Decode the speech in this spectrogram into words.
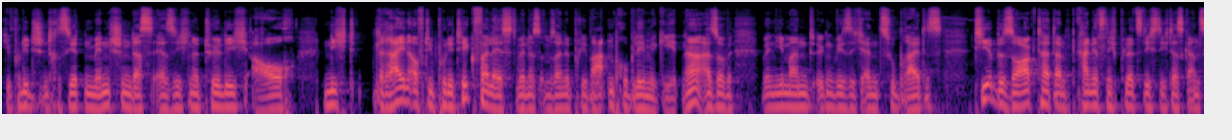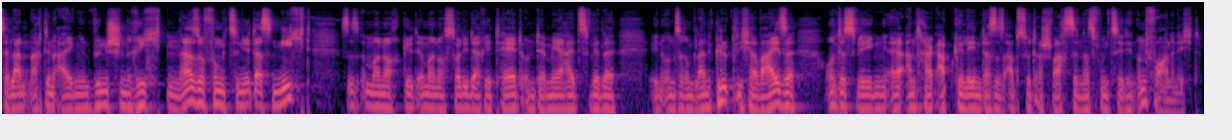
hier politisch interessierten Menschen, dass er sich natürlich auch nicht rein auf die Politik verlässt, wenn es um seine privaten Probleme geht. Ne? Also wenn jemand irgendwie sich ein zu breites Tier besorgt hat, dann kann jetzt nicht plötzlich sich das ganze Land nach den eigenen Wünschen richten. Ne? So funktioniert das nicht. Es ist immer noch, gilt immer noch Solidarität und der Mehrheitswille in unserem Land glücklicherweise. Und deswegen äh, Antrag abgelehnt. Das ist absoluter Schwachsinn. Das funktioniert hin und vorne nicht.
